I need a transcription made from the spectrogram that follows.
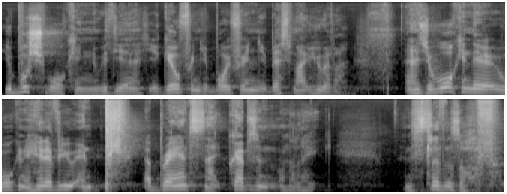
You're bushwalking with your, your girlfriend, your boyfriend, your best mate, whoever. And as you're walking there, walking ahead of you, and a brown snake grabs him on the leg and slithers off.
